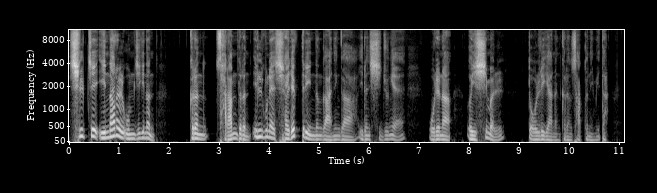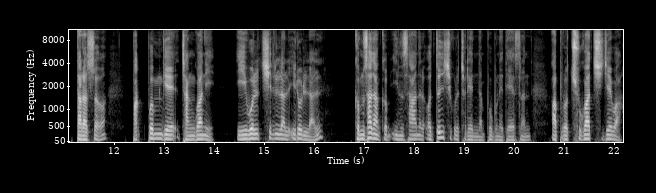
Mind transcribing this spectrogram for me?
실제 이 나라를 움직이는 그런 사람들은 일군의 세력들이 있는 거 아닌가 이런 시중에 우려나 의심을 떠올리게 하는 그런 사건입니다. 따라서 박범계 장관이 2월 7일 날 일요일 날 검사장급 인사안을 어떤 식으로 처리했는 부분에 대해서는 앞으로 추가 취재와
